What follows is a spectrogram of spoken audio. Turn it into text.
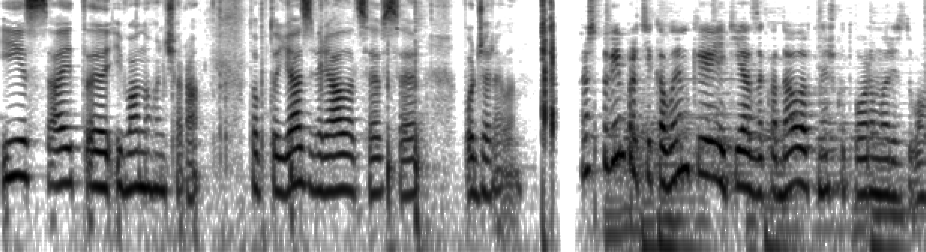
і сайт е, Івана Гончара. Тобто я звіряла це все по джерелам. Розповім про цікавинки, які я закладала в книжку Творимо Різдво.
